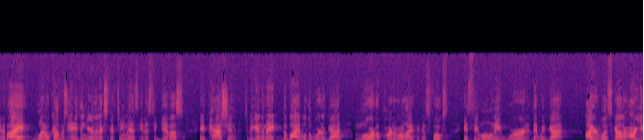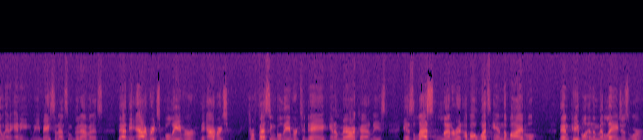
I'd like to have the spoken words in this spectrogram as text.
And if I want to accomplish anything here in the next 15 minutes, it is to give us a passion to begin to make the Bible, the Word of God, more a part of our life. Because, folks, it's the only Word that we've got. I heard one scholar argue, and, and he, he based it on some good evidence, that the average believer, the average professing believer today, in America at least, is less literate about what's in the Bible than people in the Middle Ages were.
